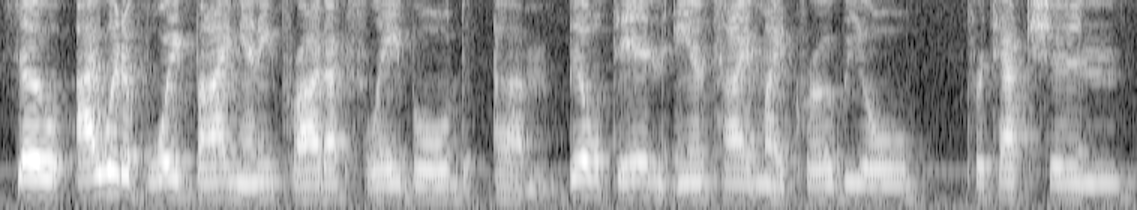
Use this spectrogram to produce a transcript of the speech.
So I would avoid buying any products labeled um, built in antimicrobial protection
